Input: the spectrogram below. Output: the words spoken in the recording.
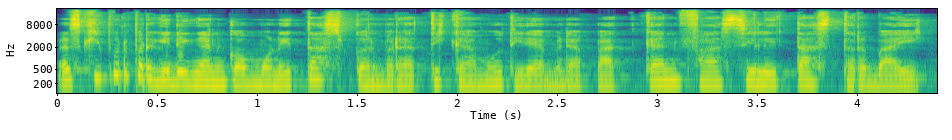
Meskipun pergi dengan komunitas bukan berarti kamu tidak mendapatkan fasilitas terbaik.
